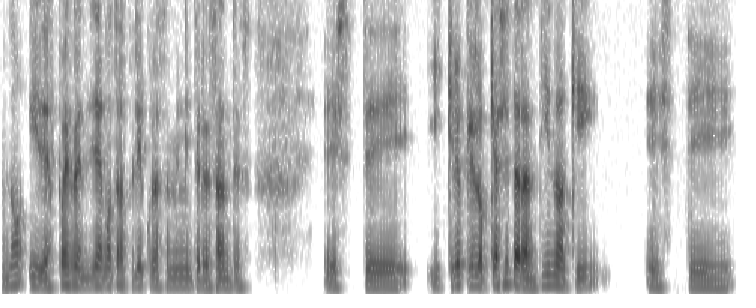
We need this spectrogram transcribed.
¿no? Y después vendrían otras películas también interesantes. Este, y creo que lo que hace Tarantino aquí este,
